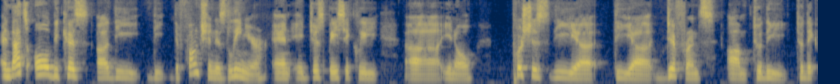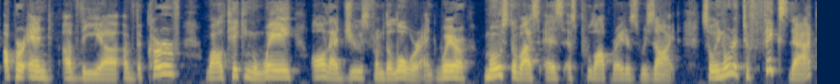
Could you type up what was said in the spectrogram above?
and that's all because uh, the the the function is linear and it just basically uh, you know pushes the uh, the uh, difference um, to the to the upper end of the of the curve while taking away all that juice from the lower end where most of us as as pool operators reside. So in order to fix that,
